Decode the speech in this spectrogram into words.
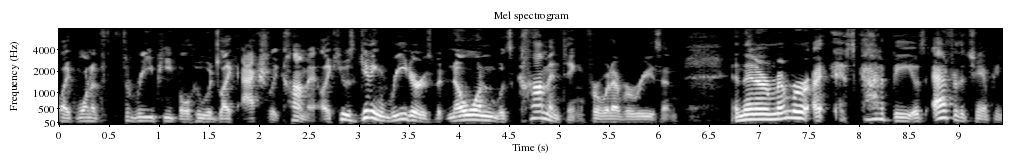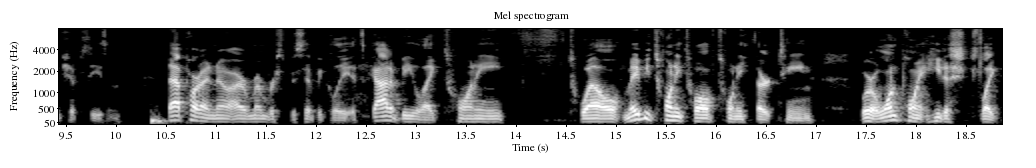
like one of three people who would like actually comment. Like he was getting readers, but no one was commenting for whatever reason. And then I remember it's got to be it was after the championship season. That part I know I remember specifically. It's got to be like 2012, maybe 2012, 2013, where at one point he just like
